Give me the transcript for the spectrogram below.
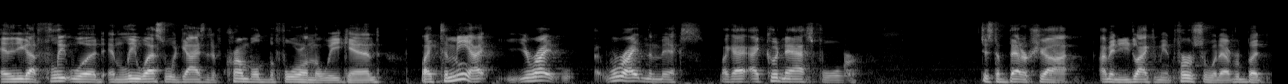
and then you got Fleetwood and Lee Westwood guys that have crumbled before on the weekend. Like to me, I you're right. We're right in the mix. Like I, I couldn't ask for just a better shot. I mean, you'd like to be in first or whatever, but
